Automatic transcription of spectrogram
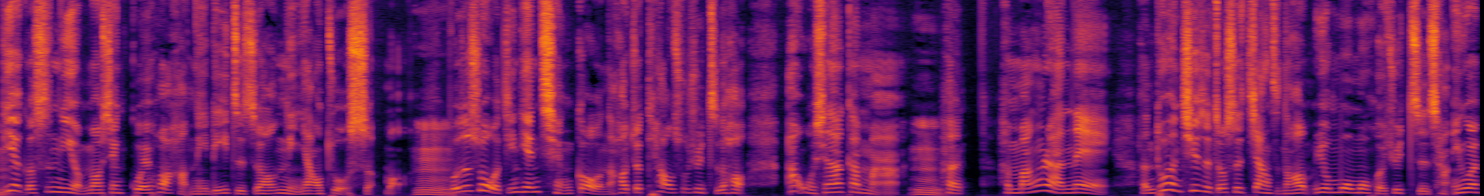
第二个是你有没有先规划好你离职之后你要做什么，嗯，不是说我今天钱够了，然后就跳出去之后啊，我现在干嘛？嗯，很很茫然呢。很多人其实就是这样子，然后又默默回去职场，因为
